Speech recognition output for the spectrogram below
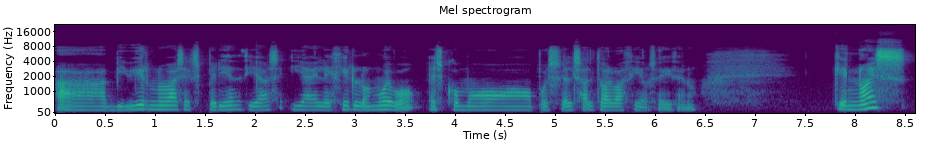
a vivir nuevas experiencias y a elegir lo nuevo, es como pues el salto al vacío, se dice, ¿no? Que no es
